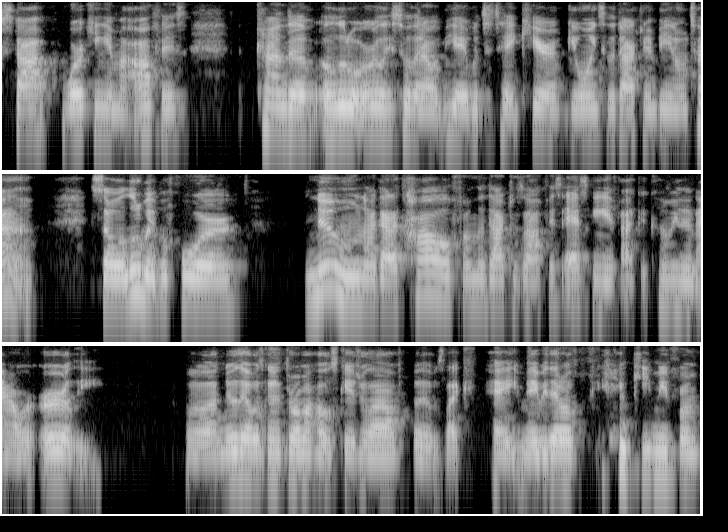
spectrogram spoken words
stop working in my office kind of a little early so that I would be able to take care of going to the doctor and being on time. So a little bit before noon, I got a call from the doctor's office asking if I could come in an hour early. Well, I knew that was going to throw my whole schedule off, but it was like, hey, maybe that'll keep me from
